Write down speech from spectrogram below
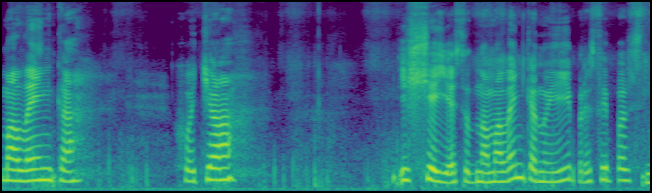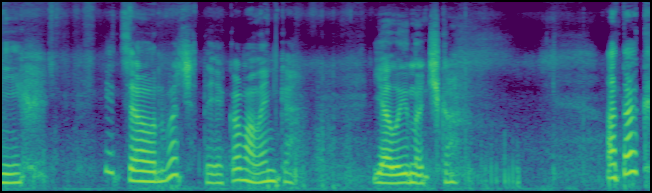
маленька. Хоча і ще є одна маленька, але її присипав сніг. І ця, от бачите, яка маленька ялиночка. А так,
